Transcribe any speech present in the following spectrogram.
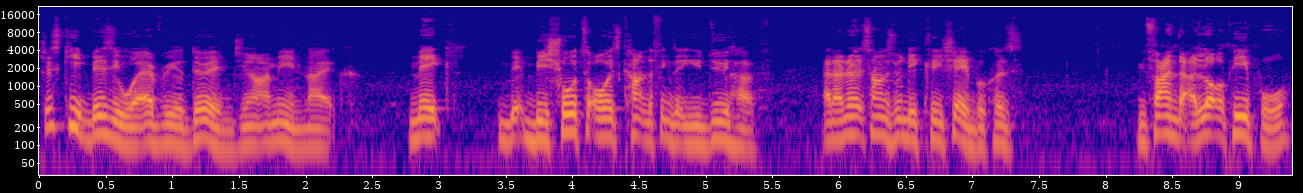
just keep busy whatever you're doing. Do you know what I mean? Like, make be, sure to always count the things that you do have. And I know it sounds really cliche because you find that a lot of people,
